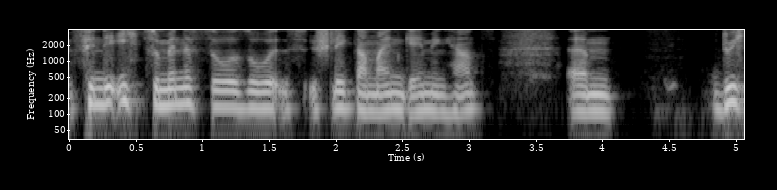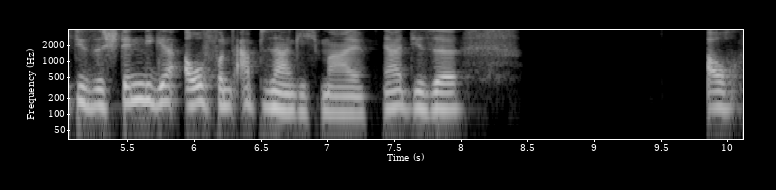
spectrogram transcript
finde ich zumindest so, so es schlägt da mein Gaming-Herz, ähm, durch dieses ständige Auf und Ab, sage ich mal, ja, diese auch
